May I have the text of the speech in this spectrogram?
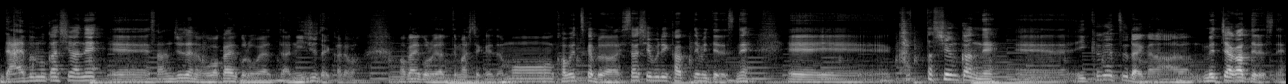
だいぶ昔はね、えー、30代の若い頃をやって、20代からは若い頃やってましたけれども、個別株は久しぶり買ってみてですね、えー、買った瞬間ね、えー、1ヶ月ぐらいかな、めっちゃ上がってですね、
